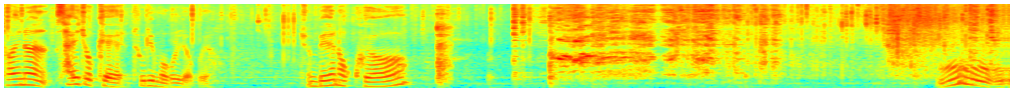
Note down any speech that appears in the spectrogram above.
저희는 사이좋게 둘이 먹으려고요. 준비해 놓고요. 우.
